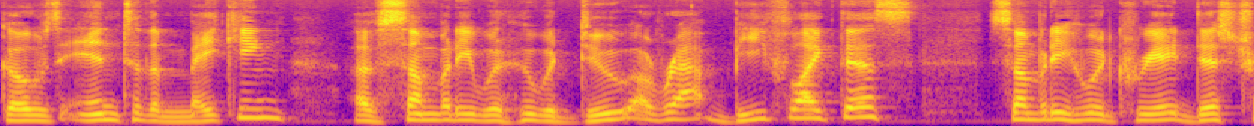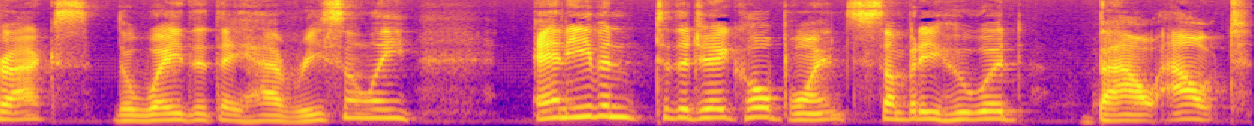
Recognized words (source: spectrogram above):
goes into the making of somebody who would do a rap beef like this, somebody who would create diss tracks the way that they have recently, and even to the J. Cole point, somebody who would bow out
